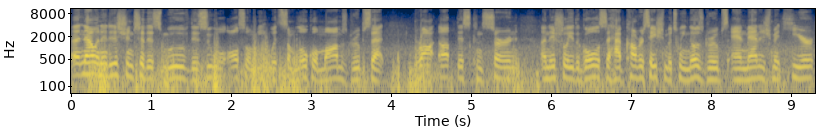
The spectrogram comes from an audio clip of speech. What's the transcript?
Uh, now, in addition to this move, the zoo will also meet with some local moms groups that brought up this concern initially. The goal is to have conversation between those groups and management here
